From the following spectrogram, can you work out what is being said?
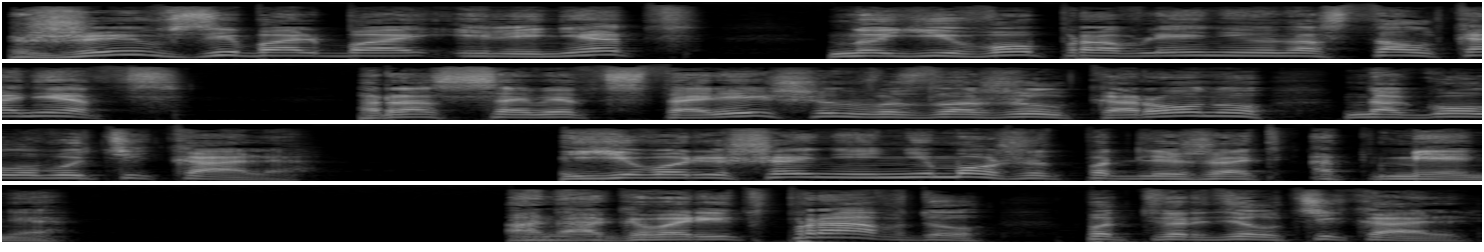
Жив Зибальбай или нет, но его правлению настал конец, раз совет старейшин возложил корону на голову Тикаля. Его решение не может подлежать отмене. Она говорит правду, подтвердил Тикаль.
